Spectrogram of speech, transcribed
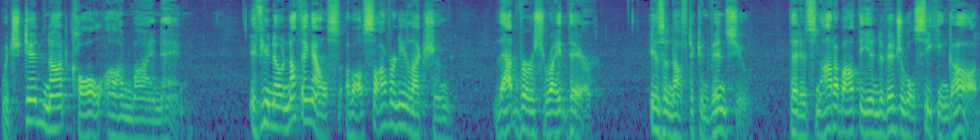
which did not call on my name. If you know nothing else about sovereign election, that verse right there is enough to convince you that it's not about the individual seeking God,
